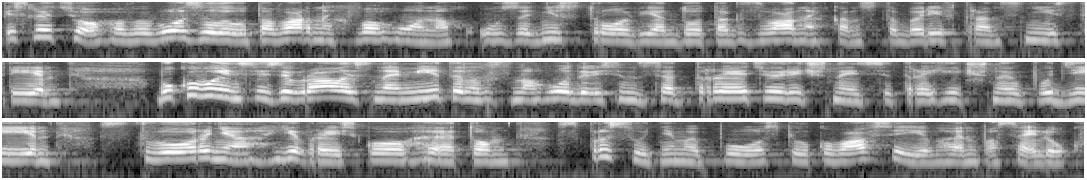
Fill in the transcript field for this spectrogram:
Після цього вивозили у товарних вагонах у Задністров'я до так званих концтаборів Трансністрії. Буковинці зібрались на мітинг з нагоди 83-ї річниці трагічної події створення єврейського гето. З присутніми поспілкувався Євген Паселюк.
